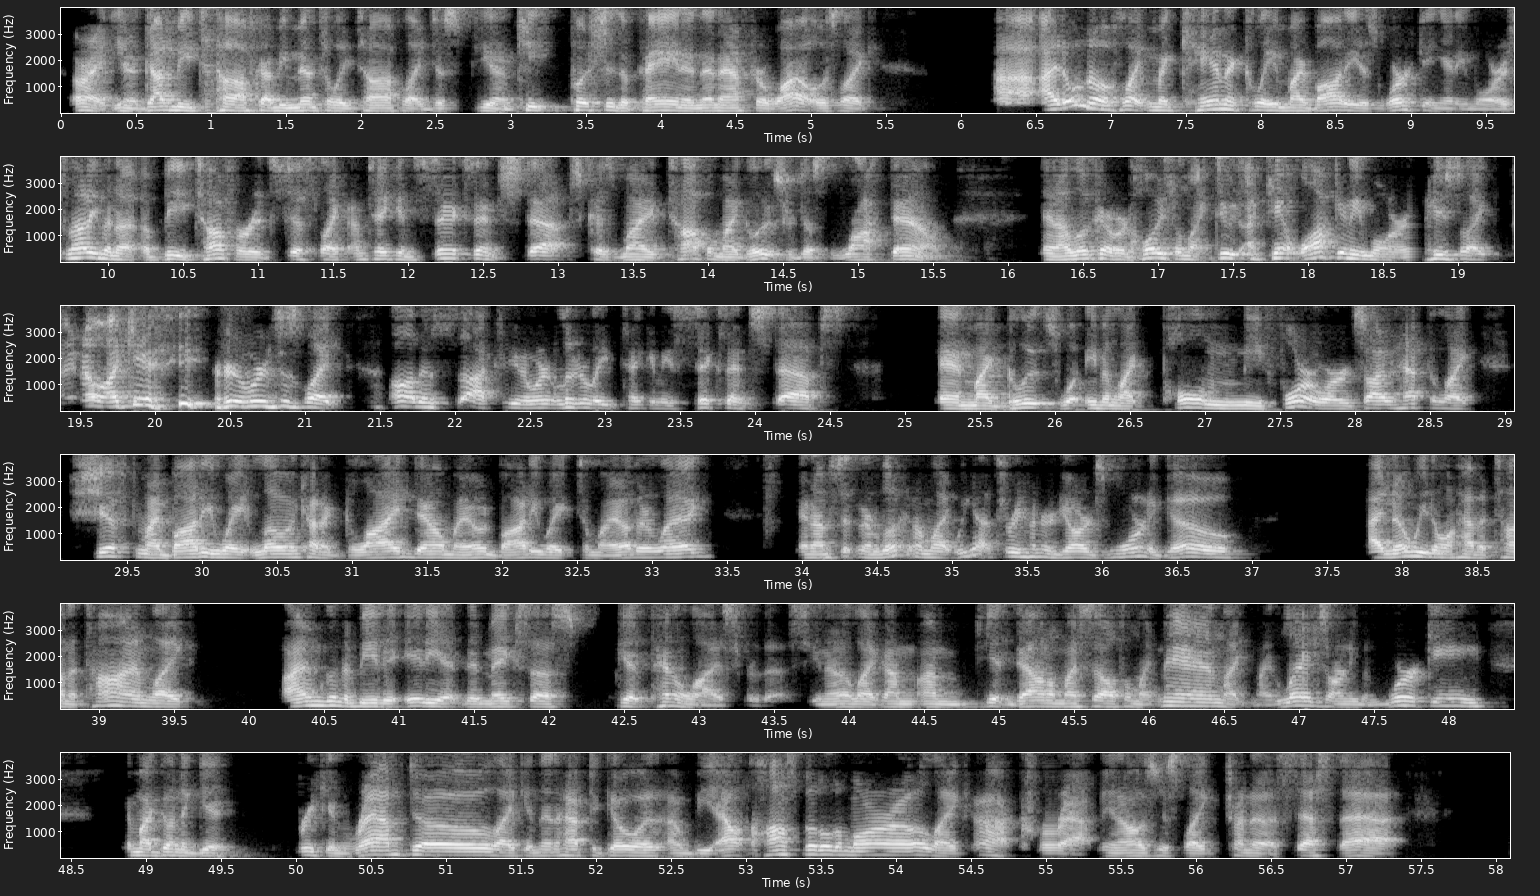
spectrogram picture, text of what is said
all right, you know, got to be tough, got to be mentally tough, like just you know, keep push through the pain. And then after a while, it was like I don't know if like mechanically my body is working anymore. It's not even a, a be tougher. It's just like I'm taking six inch steps because my top of my glutes are just locked down. And I look over at Royce, I'm like, dude, I can't walk anymore. He's like, I know I can't. We're just like, oh, this sucks. You know, we're literally taking these six inch steps and my glutes wouldn't even like pull me forward. So I would have to like shift my body weight low and kind of glide down my own body weight to my other leg and I'm sitting there looking, I'm like, we got 300 yards more to go. I know we don't have a ton of time. Like, I'm going to be the idiot that makes us get penalized for this. You know, like I'm I'm getting down on myself. I'm like, man, like my legs aren't even working. Am I going to get freaking rhabdo? Like, and then have to go and I'll be out in the hospital tomorrow. Like, ah, crap. You know, I was just like trying to assess that.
